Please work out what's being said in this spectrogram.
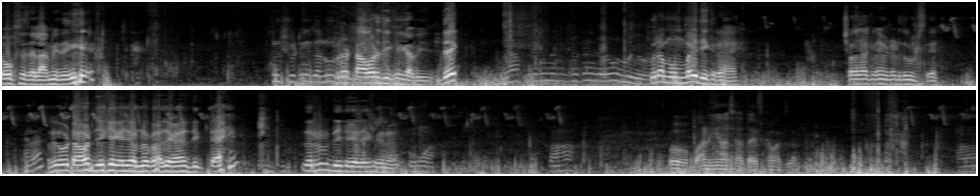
तोप से सलामी देंगे। शूटिंग ज़रूर पूरा टावर दिखेगा अभी। देख। यहाँ फ़िल्म में शूटिंग ज़रूर हुई पूरा मुंबई दिख रहा है। चौदह किलोमीटर दूर से। है ना? अभी वो टावर दिखेगा जो हम लोग जगह दिखता है। ज़रूर दिखेगा देख लेना। ओह पानी यहाँ से आता है इसका मतलब। हाँ।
